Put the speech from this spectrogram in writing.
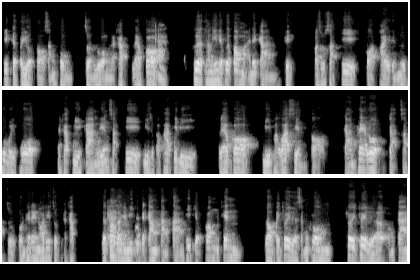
ที่เกิดประโยชน์ต่อสังคมส่วนรวมนะครับ แล้วก็ค่ะเพื่อทั้งนี้เนี่ยเพื่อเป้าหมายในการผลิตปศุสัตว์ที่ปลอดภัยถึงมือผู้บริโภคนะครับ มีการเลี้ยงสัตว์ที่มีสุขภาพที่ดี แล้วก็มีภาวะเสี่ยงต่อการแพร่โรคจากสัตว์สู่คนให้ได้น้อยที่สุดนะครับ แล้วก็ค่ะเรายังมีกิจกรรมต่างๆ ที่เกี่ยวข้อง เช่น เราไปช่วยเหลือสังคม ช่วยช่วยเหลือของการ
